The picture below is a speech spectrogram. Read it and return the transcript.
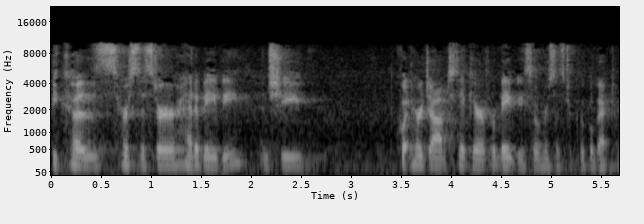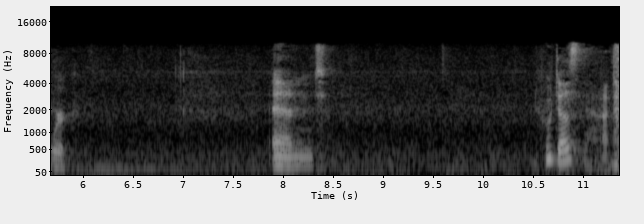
because her sister had a baby and she quit her job to take care of her baby so her sister could go back to work. And who does that?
